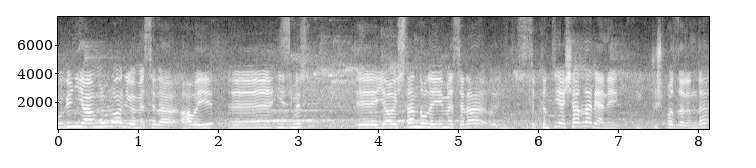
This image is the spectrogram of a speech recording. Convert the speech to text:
Bugün yağmurlu alıyor mesela havayı ee, İzmir. Ee, yağıştan dolayı mesela sıkıntı yaşarlar yani kuş pazarında.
